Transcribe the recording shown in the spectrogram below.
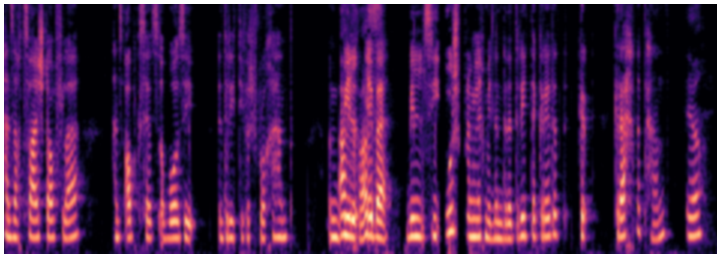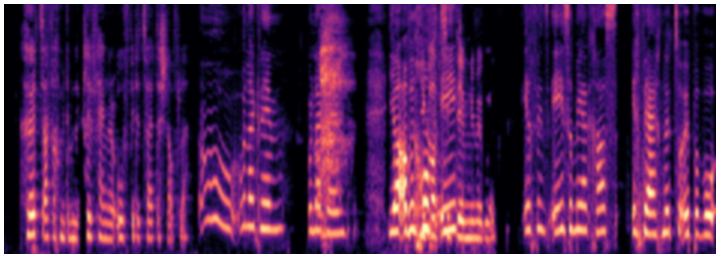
haben sie nach zwei Staffeln haben sie abgesetzt, obwohl sie eine dritte versprochen haben. Und Ah, weil, krass. eben, weil sie ursprünglich mit einer dritten geredet, ge gerechnet haben, Ja. hört es einfach mit einem Cliffhanger auf bei der zweiten Staffel. Oh, unangenehm. Unangenehm. Ja, aber ich Mir hoffe eh, nicht mehr gut. ich finde es eh so mega krass. Ich bin eigentlich nicht so jemand, wo,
